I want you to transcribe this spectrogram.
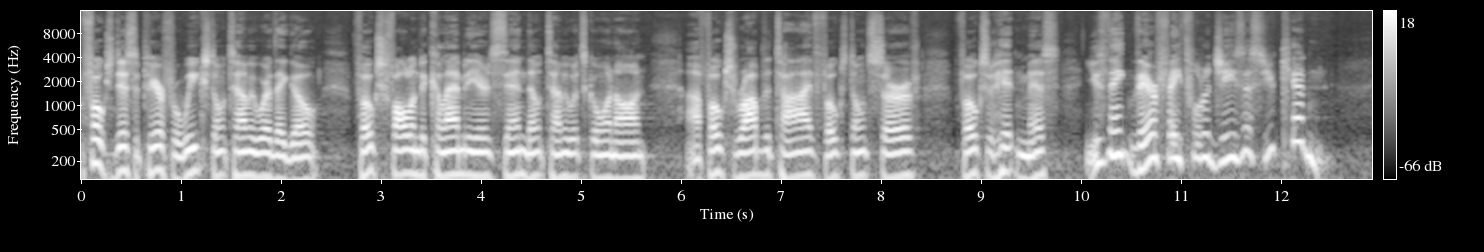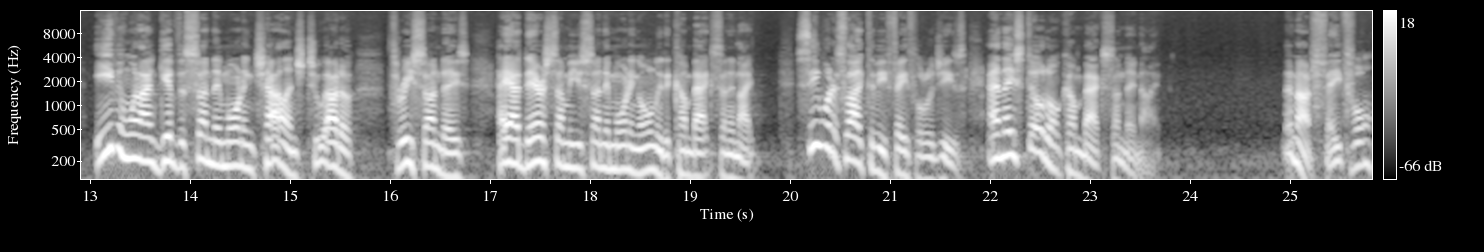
Folks disappear for weeks, don't tell me where they go. Folks fall into calamity or sin, don't tell me what's going on. Uh, folks rob the tithe, folks don't serve, folks are hit and miss. You think they're faithful to Jesus? You're kidding. Even when I give the Sunday morning challenge, two out of three Sundays, hey, I dare some of you Sunday morning only to come back Sunday night. See what it's like to be faithful to Jesus. And they still don't come back Sunday night. They're not faithful.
